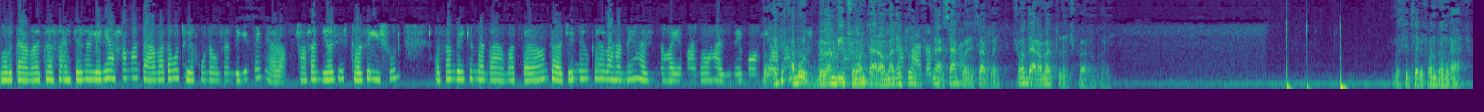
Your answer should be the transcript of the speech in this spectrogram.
ما به درآمد اصلا احتیاج یعنی اصلا من درآمدم رو توی خونه و زندگی نمیارم. چون اصلا نیاز نیست. تازه ایشون اصلا به اینکه من درآمد دارم توجهی نمی‌کنه و همه هزینه های من و هزینه ماهیانه قبول. به من بگید شما درآمدتون نه سب کنید سب کنید. شما درآمدتون رو چیکار می‌کنید مثل تلفنتون قطع شد.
